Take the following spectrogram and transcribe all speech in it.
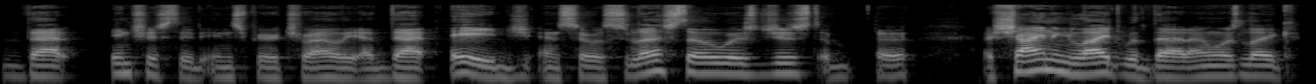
that interested in spirituality at that age. And so Celesto was just a, a, a shining light with that and was like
